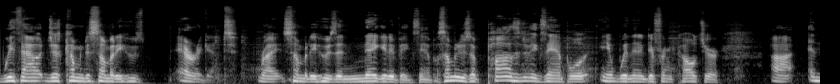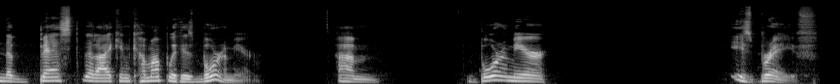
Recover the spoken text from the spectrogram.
without just coming to somebody who's arrogant, right? Somebody who's a negative example, somebody who's a positive example in, within a different culture. Uh, and the best that I can come up with is Boromir. Um, Boromir is brave,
